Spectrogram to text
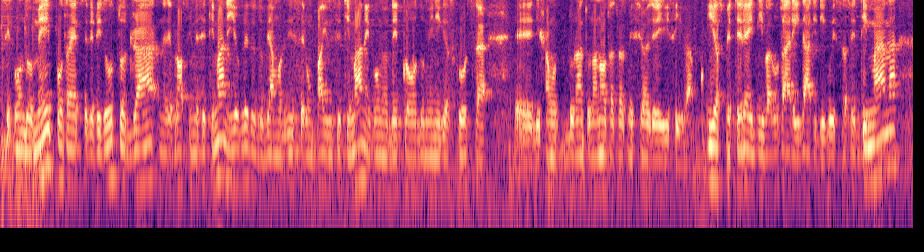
secondo me potrà essere ridotto già nelle prossime settimane. Io credo che dobbiamo resistere un paio di settimane, come ho detto domenica scorsa, eh, diciamo, durante una nota trasmissione televisiva. Io aspetterei di valutare i dati di questa settimana.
